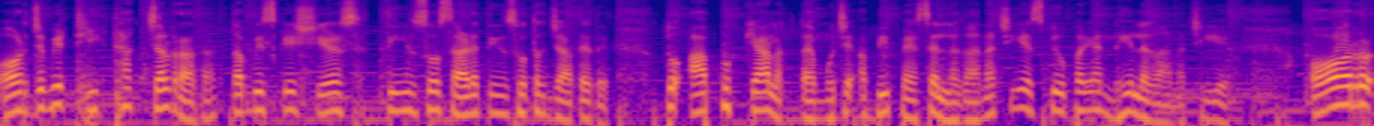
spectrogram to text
और जब ये ठीक ठाक चल रहा था, तब इसके शेयर्स 300 साढ़े तीन सौ तक जाते थे। तो आपको क्या लगता है, मुझे अभी पैसे लगाना चाहिए इसके ऊपर या नहीं लगाना चाहिए? और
